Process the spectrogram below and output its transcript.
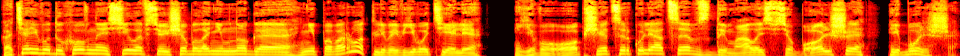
Хотя его духовная сила все еще была немного неповоротливой в его теле, его общая циркуляция вздымалась все больше и больше.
